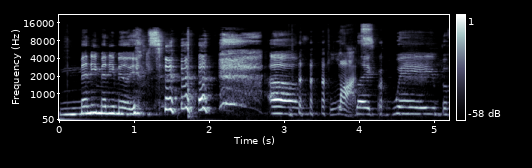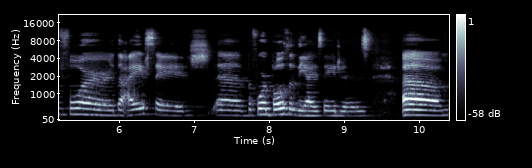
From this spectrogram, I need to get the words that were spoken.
many many millions. Um, Lots. Like way before the Ice Age, uh, before both of the Ice Ages, um,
